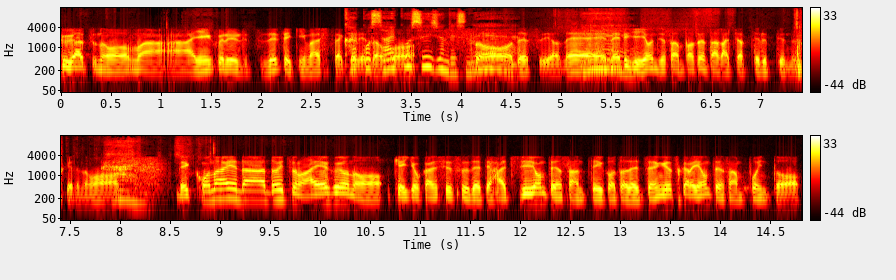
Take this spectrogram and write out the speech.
9月の、まあ、インフレ率出てきましたけれども。最高水準ですね。そうですよね。エネルギー43%上がっちゃってるっていうんですけれども。はい、で、この間、ドイツの IFO の景況感指数出て84.3ということで、前月から4.3ポイント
